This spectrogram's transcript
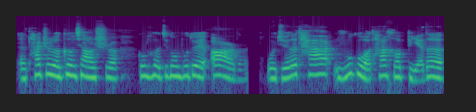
呃，他这个更像是《攻克机动部队二》的。我觉得他如果他和别的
